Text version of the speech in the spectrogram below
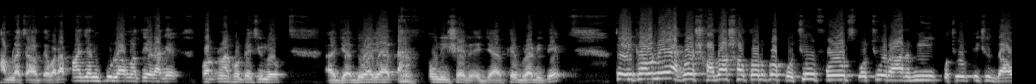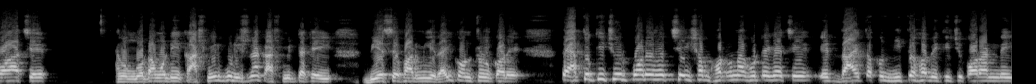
হামলা চালাতে পারে। আপনারা জানেন পুলওয়ামাতে এর আগে ঘটনা ঘটেছিল যে দু হাজার উনিশের ফেব্রুয়ারিতে। তো এই কারণে এখন সদা সতর্ক, প্রচুর ফোর্স প্রচুর আর্মি প্রচুর কিছু দেওয়া আছে। এবং মোটামুটি কাশ্মীর পুলিশ না, কাশ্মীরটাকে এই বিএসএফ আর্মি এরাই কন্ট্রোল করে। তো এত কিছুর পরে হচ্ছে এইসব ঘটনা ঘটে গেছে, এর দায় তখন নিতে হবে, কিছু করার নেই।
